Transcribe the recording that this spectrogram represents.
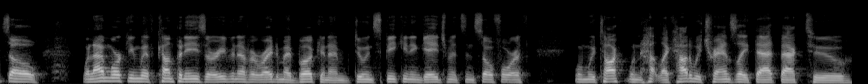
So when I'm working with companies or even if I write in my book and I'm doing speaking engagements and so forth, when we talk, when how, like how do we translate that back to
